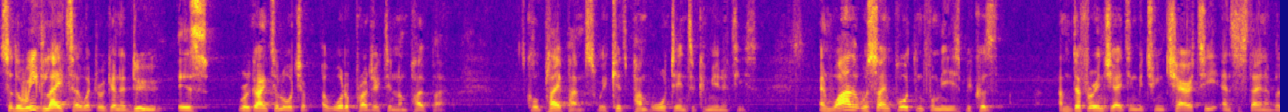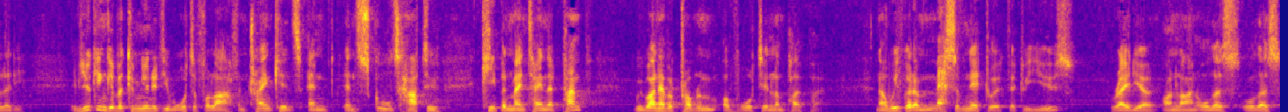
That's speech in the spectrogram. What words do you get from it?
So the week later, what we're going to do is we're going to launch a, a water project in Limpopo. It's called Play Pumps, where kids pump water into communities. And why that was so important for me is because I'm differentiating between charity and sustainability. If you can give a community water for life and train kids and, and schools how to keep and maintain that pump, we won't have a problem of water in Limpopo. Now, we've got a massive network that we use radio, online, all those, all those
